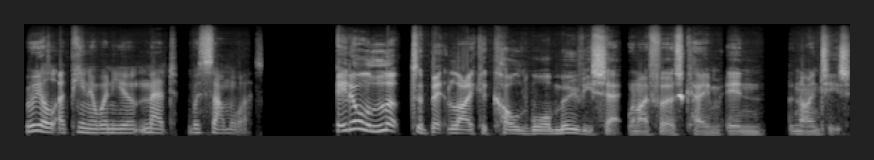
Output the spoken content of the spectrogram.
real opinion when you met with some of us? It all looked a bit like a Cold War movie set when I first came in the 90s.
